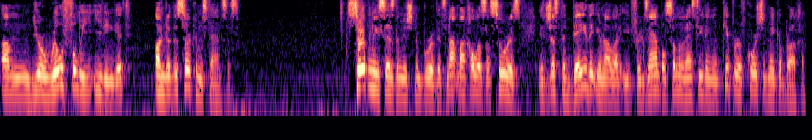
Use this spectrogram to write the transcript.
um, you're willfully eating it under the circumstances. Certainly, says the Mishnah Berurah, if it's not macholas asuras, it's just a day that you're not allowed to eat. For example, someone that has to eat on Yom Kippur, of course, should make a bracha.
